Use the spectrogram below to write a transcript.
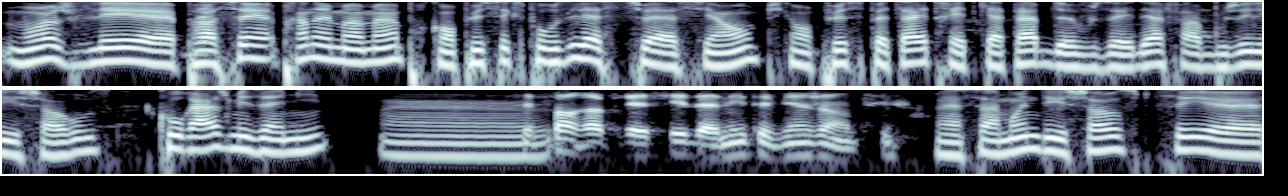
moi, je voulais euh, passer, prendre un moment pour qu'on puisse exposer la situation, puis qu'on puisse peut-être être capable de vous aider à faire bouger les choses. Courage, mes amis. Euh, c'est fort apprécié, Danny, t'es bien gentil. Ben, c'est la moindre des choses. tu sais, il euh,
